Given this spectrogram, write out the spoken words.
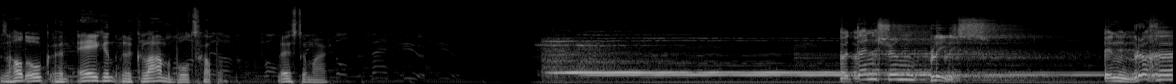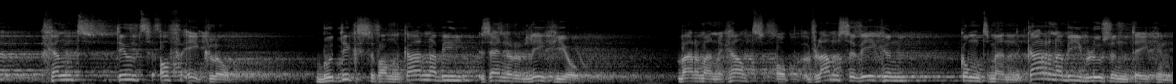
ze hadden ook hun eigen reclameboodschappen. Luister maar. Attention please. In Brugge, Gent, Tielt of Eeklo. Boutiques van Carnaby zijn er legio. Waar men gaat op Vlaamse wegen, komt men Carnaby-bloezen tegen.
